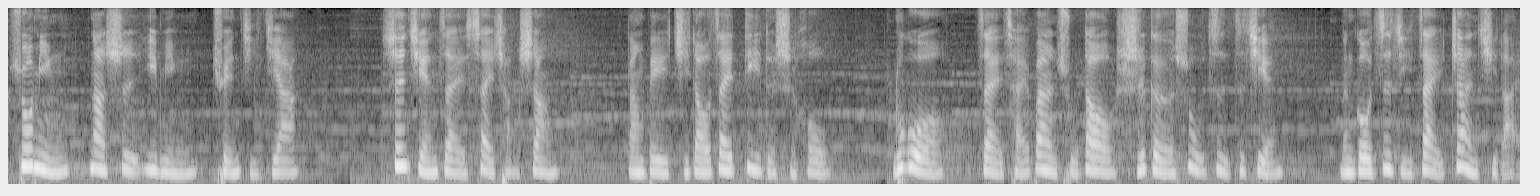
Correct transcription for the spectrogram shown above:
说明那是一名拳击家，生前在赛场上，当被击倒在地的时候，如果在裁判数到十个数字之前，能够自己再站起来，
